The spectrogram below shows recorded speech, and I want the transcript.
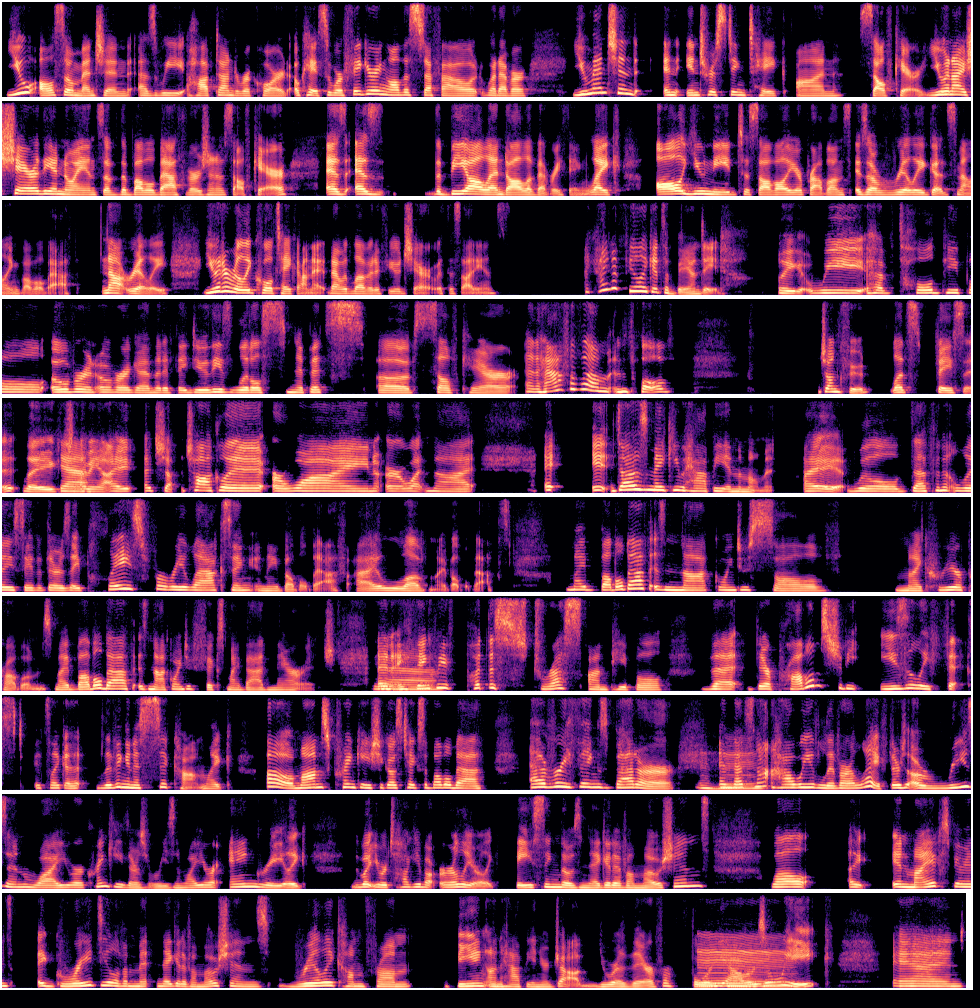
You also mentioned as we hopped on to record, okay, so we're figuring all this stuff out, whatever. You mentioned an interesting take on self-care. You and I share the annoyance of the bubble bath version of self-care as as the be all end all of everything. Like all you need to solve all your problems is a really good smelling bubble bath. Not really. You had a really cool take on it and I would love it if you would share it with this audience. I kind of feel like it's a band-aid. Like we have told people over and over again that if they do these little snippets of self-care and half of them involve junk food let's face it like yeah. i mean i ch- chocolate or wine or whatnot it, it does make you happy in the moment. I will definitely say that there is a place for relaxing in a bubble bath. I love my bubble baths. My bubble bath is not going to solve my career problems. My bubble bath is not going to fix my bad marriage. Yeah. And I think we've put the stress on people that their problems should be easily fixed. It's like a living in a sitcom like, oh, mom's cranky, she goes takes a bubble bath, everything's better. Mm-hmm. And that's mm-hmm. not how we live our life. There's a reason why you are cranky, there's a reason why you're angry, like what you were talking about earlier, like facing those negative emotions. Well, like in my experience, a great deal of em- negative emotions really come from being unhappy in your job. You are there for 40 mm. hours a mm. week and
